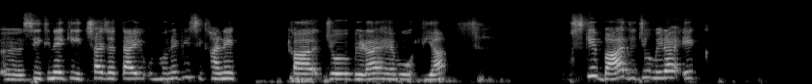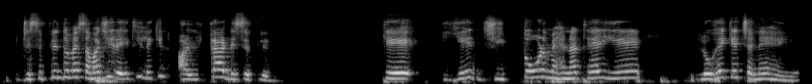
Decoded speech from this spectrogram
सीखने की इच्छा जताई उन्होंने भी सिखाने का जो बेड़ा है वो लिया। उसके बाद जो मेरा एक डिसिप्लिन तो मैं समझ ही रही थी लेकिन अल्ट्रा डिसिप्लिन के ये जीतोड़ मेहनत है ये लोहे के चने हैं ये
